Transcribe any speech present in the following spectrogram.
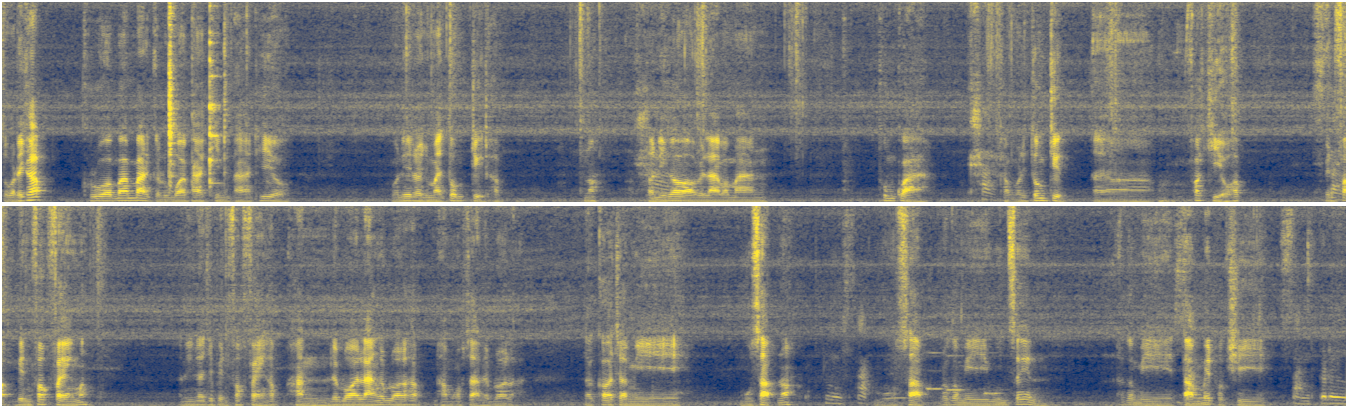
สวัสดีครับ ครัวบ้านบ้านกับลุงบอยพากินพาเที่ยว วันนี้เราจะมาต้มจืดครับเนาะ ตอนนี้ก็เวลาประมาณทุ่มกว่า ค่ะครับวันนี้ต้มจืดเอ่อฟักเขียวครับ เป็นฟักเป็นฟักแฟงมั้งอันนี้น่าจะเป็นฟักแฟงครับ หั่นเรียบร้อยล้างเรียบร้อยแล้วครับทำความสะอาดเรียบร้อยแล้วแล้วก็จะมีหมูสับเนาะหมูสับหมูสับแล้วก็มีวุ้นเส้น แล้วก็มีตำเม็ดผักชีสามเกลือ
